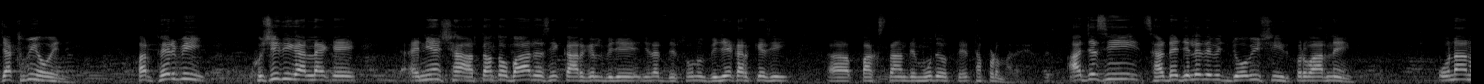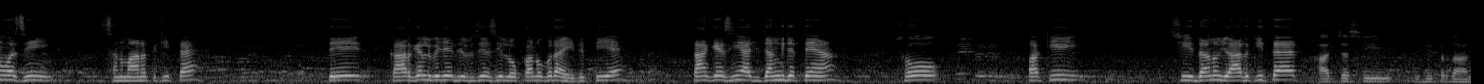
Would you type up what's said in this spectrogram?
ਜ਼ਖਮੀ ਹੋਏ ਨੇ। ਪਰ ਫਿਰ ਵੀ ਖੁਸ਼ੀ ਦੀ ਗੱਲ ਹੈ ਕਿ ਇੰਨੀਆਂ ਸ਼ਹਾਦਤਾਂ ਤੋਂ ਬਾਅਦ ਅਸੀਂ ਕਾਰਗਿਲ ਵਿਜੇ, ਜਿਹੜਾ ਦਿਵਸ, ਉਹਨੂੰ ਵਿਜੇ ਕਰਕੇ ਅਸੀਂ ਪਾਕਿਸਤਾਨ ਦੇ ਮੂੰਹ ਦੇ ਉੱਤੇ ਥੱਪੜ ਮਾਰਿਆ। ਅੱਜ ਅਸੀਂ ਸਾਡੇ ਜ਼ਿਲ੍ਹੇ ਦੇ ਵਿੱਚ ਜੋ ਵੀ ਸ਼ਹੀਦ ਪਰਿਵਾਰ ਨੇ, ਉਹਨਾਂ ਨੂੰ ਅਸੀਂ ਸਨਮਾਨਿਤ ਕੀਤਾ ਹੈ ਤੇ ਕਾਰਗਿਲ ਵਿਜੇ ਦਿਵਸ ਦੀ ਅਸੀਂ ਲੋਕਾਂ ਨੂੰ ਵਧਾਈ ਦਿੱਤੀ ਹੈ ਤਾਂ ਕਿ ਅਸੀਂ ਅੱਜ ਜੰਗ ਜਿੱਤੇ ਹਾਂ। ਸੋ, ਬਾਕੀ ਸ਼ਹੀਦਾਂ ਨੂੰ ਯਾਦ ਕੀਤਾ ਅੱਜ ਅਸੀਂ ਬੀਬੀ ਪ੍ਰਧਾਨ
